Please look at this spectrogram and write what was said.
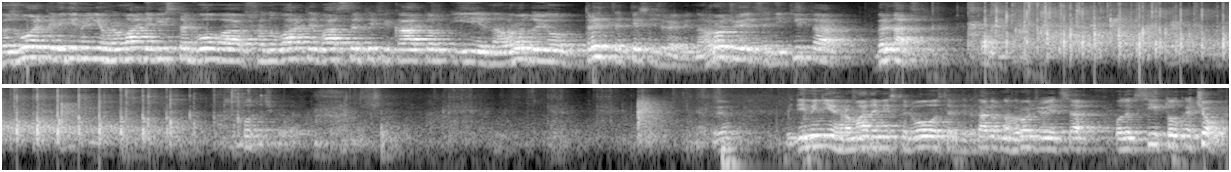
Дозвольте від імені громади міста Львова вшанувати вас сертифікатом і нагородою 30 тисяч гривень. Нагороджується Нікіта Бернацький. Фоточка. Дякую. Від імені громади міста Львова сертифікатом нагороджується Олексій Толкачов.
